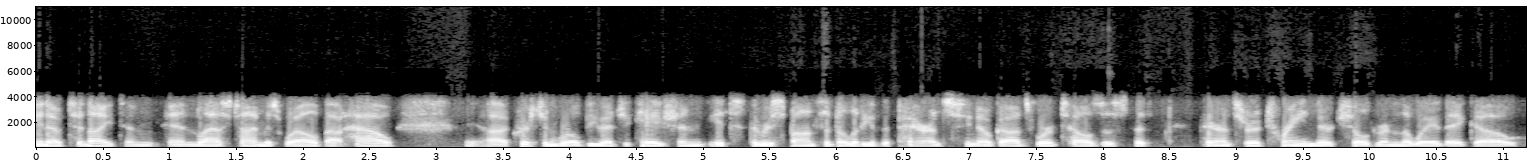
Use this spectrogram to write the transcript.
you know, tonight and, and last time as well about how uh, Christian worldview education, it's the responsibility of the parents. You know, God's word tells us that parents are to train their children in the way they go,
